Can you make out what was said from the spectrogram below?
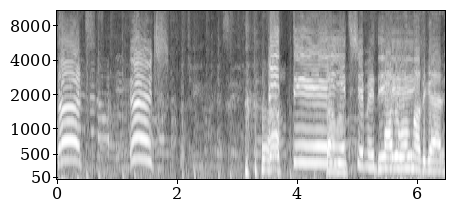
4 3 Bitti. Tamam. Yetişemedik. Abi olmadı gari.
